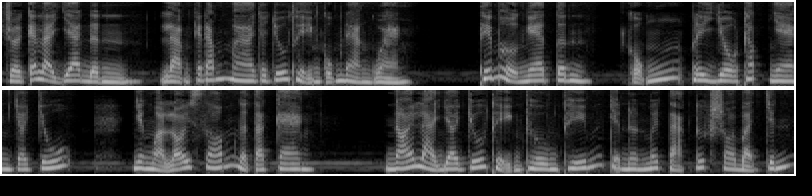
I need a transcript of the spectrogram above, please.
Rồi cái là gia đình Làm cái đám ma cho chú Thiện cũng đàng hoàng Thiếm Hường nghe tin Cũng đi vô thắp nhang cho chú Nhưng mà lối xóm người ta can Nói là do chú Thiện thương Thiếm Cho nên mới tạt nước sôi bà chính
